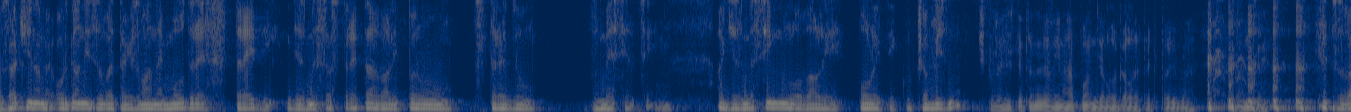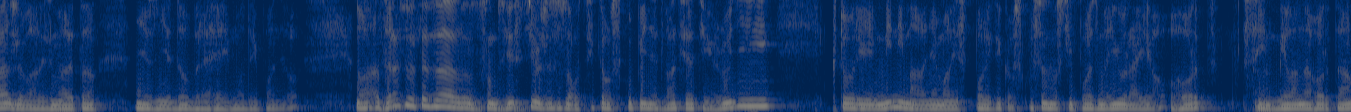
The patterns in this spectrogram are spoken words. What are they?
začíname organizovať tzv. modré stredy, kde sme sa stretávali prvú stredu v mesiaci. Mm a kde sme simulovali politiku. Čo by sme... Škoda, že ste to nedali na pondelok, ale tak to iba... Zvažovali sme, ale to neznie dobre, hej, modrý pondelok. No a zrazu teda som zistil, že som sa ocitol v skupine 20 ľudí, ktorí minimálne mali s politikou skúsenosti, povedzme Juraj Hort, syn. Milana Horta,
